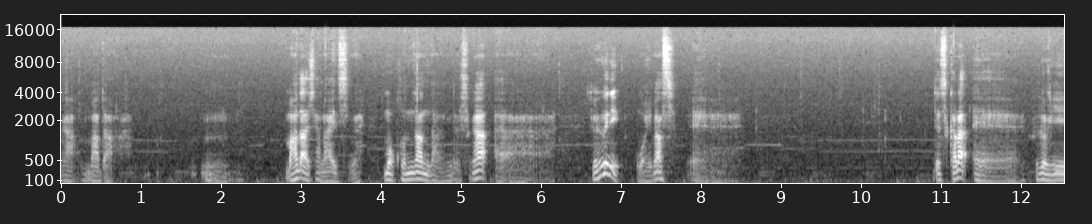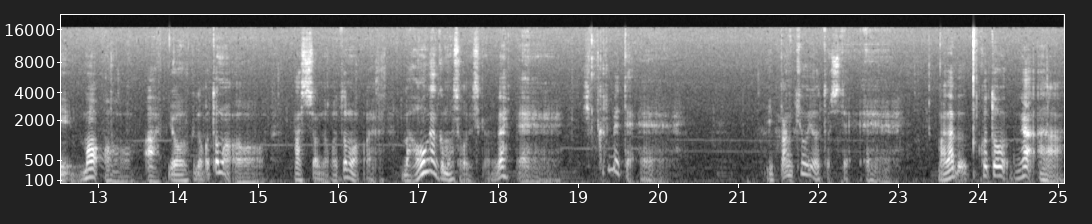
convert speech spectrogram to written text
がまだ、うん、まだじゃないですねもうこんなんなんですが、えー、そういうふうに思います。えー、ですから、えー、古着もあ洋服のこともファッションのことも、まあ音楽もそうですけどね、えー、ひっくるめて、えー一般教養として、えー、学ぶことが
